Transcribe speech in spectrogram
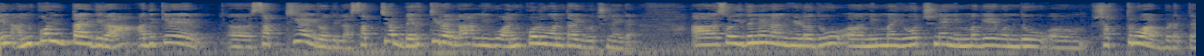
ಏನ್ ಅನ್ಕೊಂತಾ ಇದ್ದೀರಾ, ಅದಕ್ಕೆ ಸತ್ಯ ಇರೋದಿಲ್ಲ, ಸತ್ಯ ಬೆರ್ತಿರಲ್ಲ ನೀವು ಅನ್ಕೊಳ್ಳುವಂತ ಯೋಚನೆಗೆ ಸೊ ಇದನ್ನೇ ನಾನು ಹೇಳೋದು ನಿಮ್ಮ ಯೋಚನೆ ನಿಮಗೆ ಒಂದು ಶತ್ರು ಆಗ್ಬಿಡತ್ತೆ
